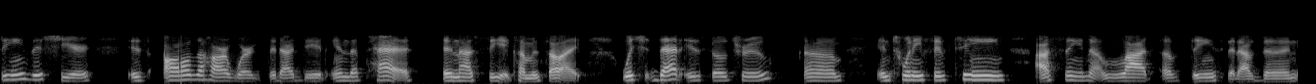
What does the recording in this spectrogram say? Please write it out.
seeing this year is all the hard work that I did in the past and I see it coming to light, which that is so true. Um, in 2015, I've seen a lot of things that I've done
